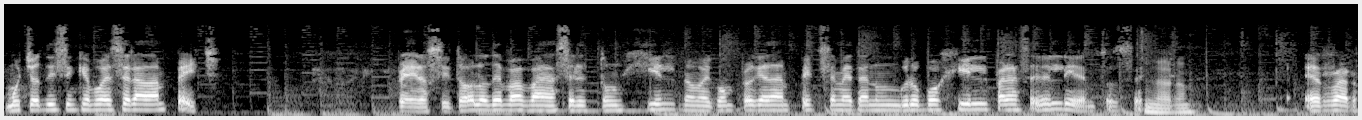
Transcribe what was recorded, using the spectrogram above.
Muchos dicen que puede ser Adam Page. Pero si todos los demás van a ser el Toon Hill, no me compro que Adam Page se meta en un grupo Hill para ser el líder. Entonces, Claro. es raro.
